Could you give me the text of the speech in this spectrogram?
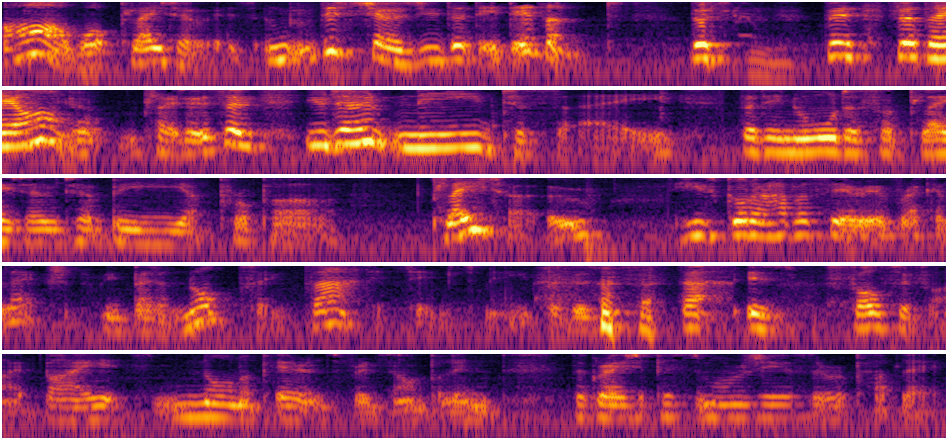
are what Plato is. And this shows you that it isn't. That, mm. that, that, they are yeah. what Plato is. So you don't need to say that in order for Plato to be a proper Plato, he's got to have a theory of recollection. We better not think that, it seems to me, because that is falsified by its non appearance, for example, in the great epistemology of the Republic.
